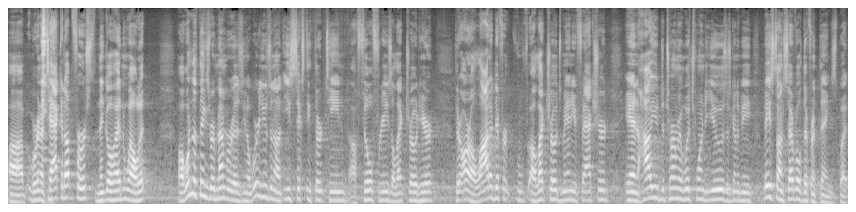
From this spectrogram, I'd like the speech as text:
Uh, we're gonna tack it up first and then go ahead and weld it. Uh, one of the things to remember is, you know, we're using an E6013 uh, fill freeze electrode here. There are a lot of different electrodes manufactured and how you determine which one to use is going to be based on several different things. But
